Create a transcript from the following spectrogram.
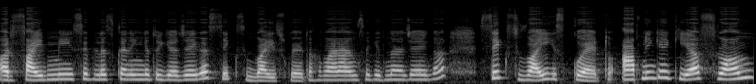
और फाइव में इसे प्लस करेंगे तो यह आ जाएगा सिक्स वाई स्क्वायर तो हमारा आंसर कितना आ जाएगा? सिक्स वाई स्क्वायर तो आपने क्या किया? फ्रॉम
